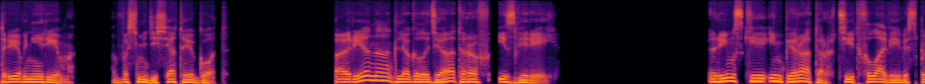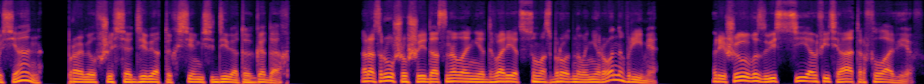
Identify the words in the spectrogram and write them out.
Древний Рим. 80-й год. Арена для гладиаторов и зверей. Римский император Тит Флавий Веспасиан, правил в 69-79 годах, разрушивший до основания дворец сумасбродного Нерона в Риме, решил возвести амфитеатр Флавиев.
